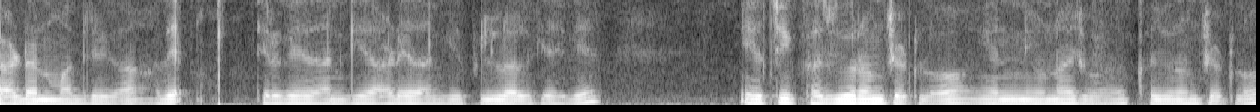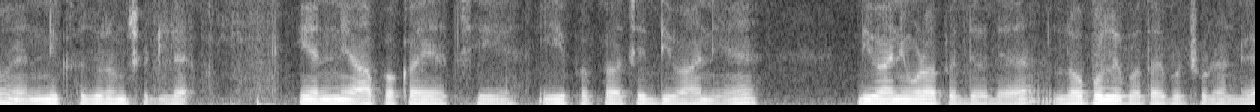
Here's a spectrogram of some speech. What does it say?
గార్డెన్ మాదిరిగా అదే తిరిగేదానికి ఆడేదానికి పిల్లలకి ఇది ఇవి వచ్చి ఖజూరం చెట్లు ఇవన్నీ ఉన్నాయి చూడండి. ఖజూరం చెట్లు ఇవన్నీ ఖజూరం చెట్లే. ఇవన్నీ ఆ పక్క వచ్చి ఈ పక్క వచ్చి దివాని. దివాని కూడా పెద్దదే. లోపలికి పోతాయి ఇప్పుడు చూడండి.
